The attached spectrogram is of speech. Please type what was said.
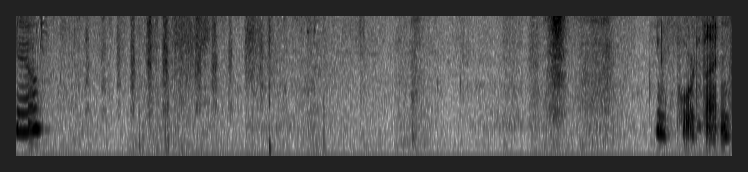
Yeah. You poor thing.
